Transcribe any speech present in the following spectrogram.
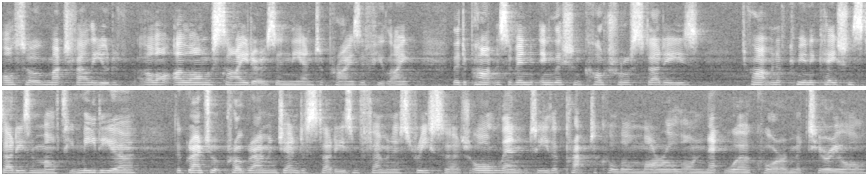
also much valued al- alongsiders in the enterprise, if you like, the Departments of in- English and Cultural Studies, Department of Communication Studies and Multimedia, the Graduate Program in Gender Studies and Feminist Research, all lent either practical or moral or network or material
